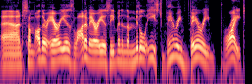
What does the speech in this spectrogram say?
and some other areas, a lot of areas, even in the Middle East, very, very bright,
